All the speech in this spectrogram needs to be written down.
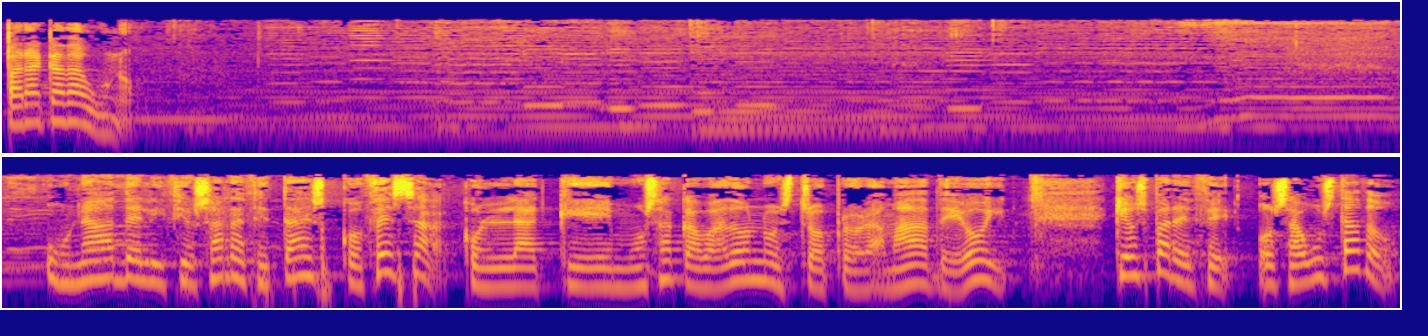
para cada uno. Una deliciosa receta escocesa con la que hemos acabado nuestro programa de hoy. ¿Qué os parece? ¿Os ha gustado?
